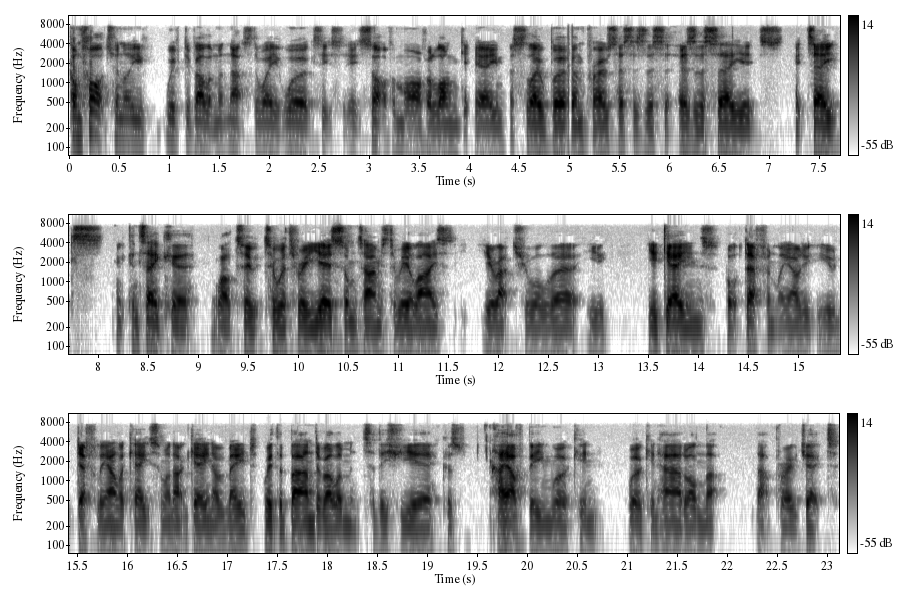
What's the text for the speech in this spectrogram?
unfortunately with development that's the way it works. It's it's sort of a more of a long game a slow burn process as they, as they say. It's it takes it can take a, well two two or three years sometimes to realize your actual uh, your, your gains, but definitely, I, you definitely allocate some of that gain I've made with the barn development to this year because I have been working working hard on that that project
